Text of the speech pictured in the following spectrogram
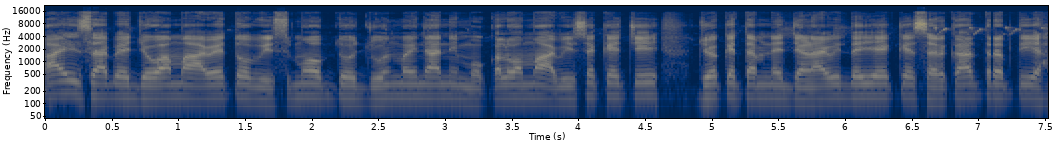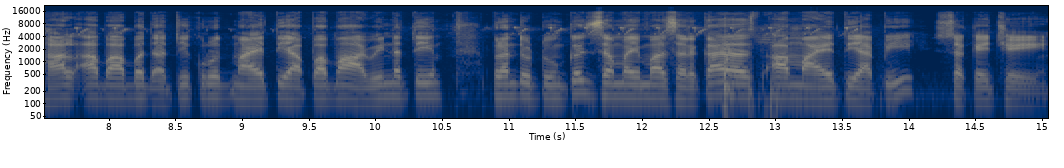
આ હિસાબે જોવામાં આવે તો વીસમો હપ્તો જૂન મહિનાની મોકલવામાં આવી શકે છે. જો કે તમને જણાવી દઈએ કે સરકાર તરફથી હાલ આ બાબત અધિકૃત માહિતી આપવામાં આવી નથી, પરંતુ ટૂંક જ સમયમાં સરકાર આ માહિતી આપી શકે છે.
